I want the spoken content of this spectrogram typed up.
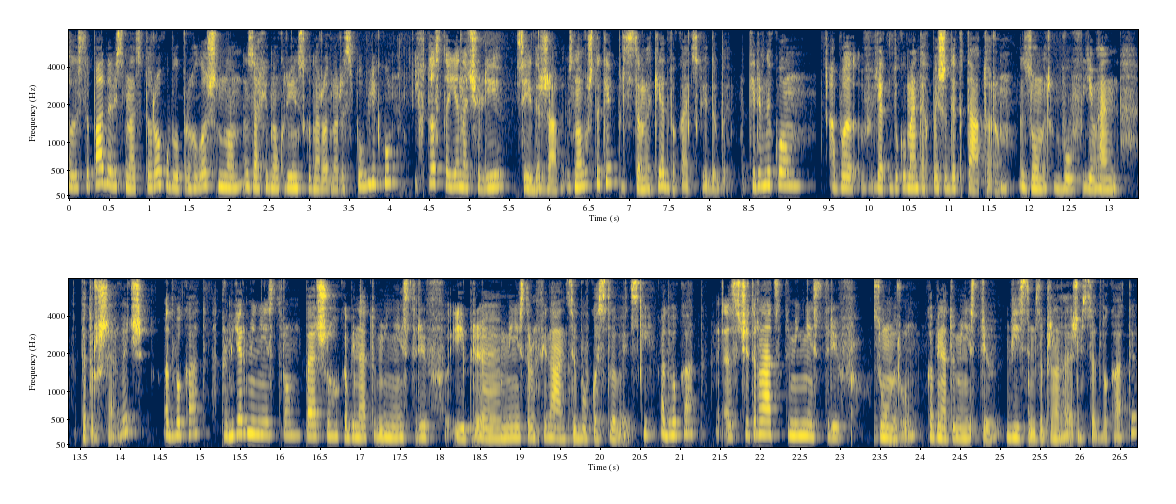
листопада 18 року було проголошено Західноукраїнську Народну Республіку. І хто стає на чолі цієї держави? Знову ж таки, представники адвокатської доби. Керівником або як в документах пише диктатором ЗУНР був Євген Петрушевич. Адвокат прем'єр-міністром першого кабінету міністрів і міністром фінансів був Кословицький адвокат з 14 міністрів ЗУНРу кабінету міністрів 8 за приналежністю адвокати.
